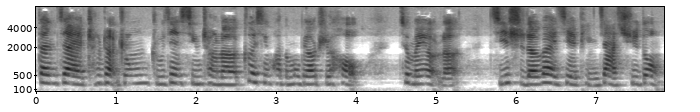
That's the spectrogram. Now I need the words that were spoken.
但在成长中逐渐形成了个性化的目标之后，就没有了及时的外界评价驱动，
